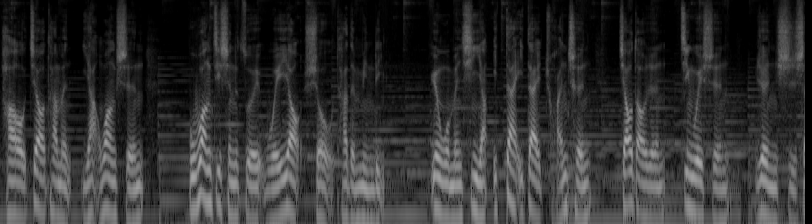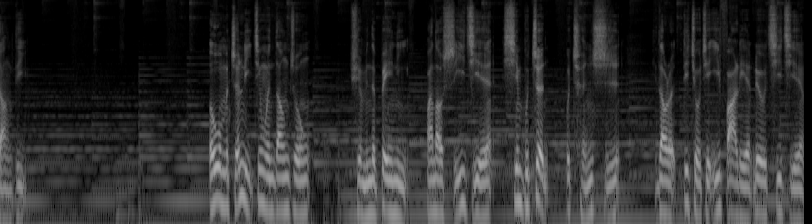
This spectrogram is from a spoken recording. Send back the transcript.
好叫他们仰望神，不忘记神的作为，唯要守他的命令。愿我们信仰一代一代传承，教导人敬畏神，认识上帝。而我们整理经文当中选民的悖逆，八到十一节心不正不诚实，提到了第九节以法莲，六十七节。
